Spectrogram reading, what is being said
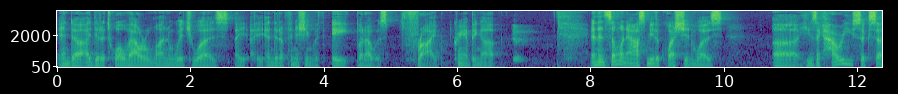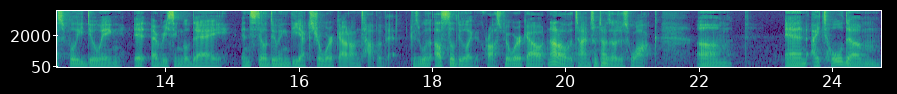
and uh, i did a 12 hour one which was I, I ended up finishing with eight but i was fried cramping up and then someone asked me the question was uh, he was like, "How are you successfully doing it every single day and still doing the extra workout on top of it?" Because we'll, I'll still do like a CrossFit workout, not all the time. Sometimes I'll just walk. Um, and I told him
